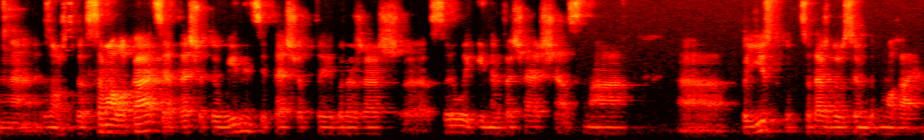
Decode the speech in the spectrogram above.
е, знову ж таки сама локація, те, що ти у Вінниці, те, що ти бережеш е, сили і не втрачаєш час на е, поїздку, це теж дуже сильно допомагає.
